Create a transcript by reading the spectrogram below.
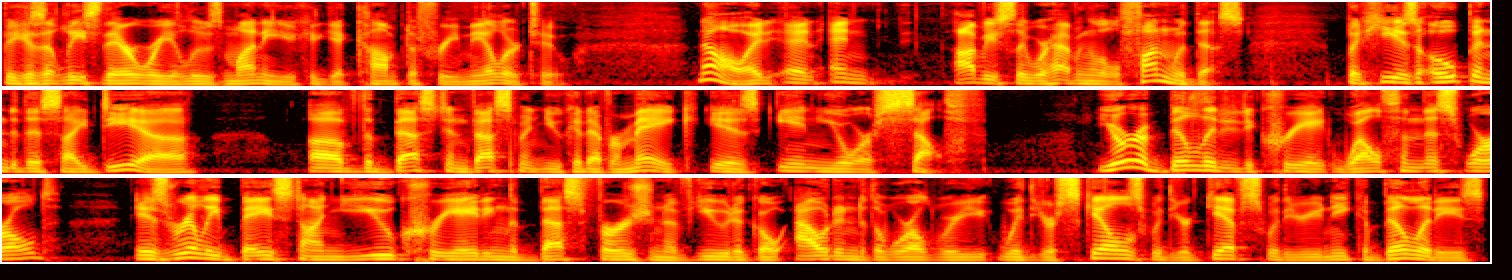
because at least there where you lose money, you could get comped a free meal or two. No, I- and and obviously we're having a little fun with this, but he is open to this idea of the best investment you could ever make is in yourself. Your ability to create wealth in this world is really based on you creating the best version of you to go out into the world where you, with your skills, with your gifts, with your unique abilities,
